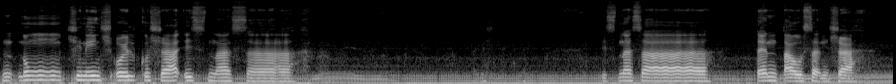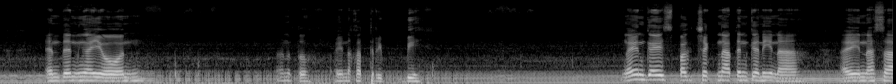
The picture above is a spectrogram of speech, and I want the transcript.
nung change oil ko siya is nasa is nasa 10,000 siya. And then ngayon, ano to? Ay naka trip B. Ngayon guys, pag check natin kanina ay nasa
